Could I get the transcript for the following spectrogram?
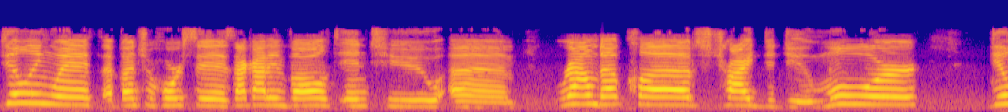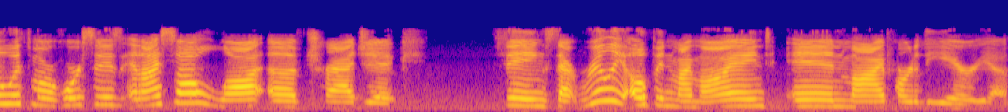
dealing with a bunch of horses, I got involved into um, roundup clubs, tried to do more deal with more horses, and I saw a lot of tragic things that really opened my mind in my part of the area.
